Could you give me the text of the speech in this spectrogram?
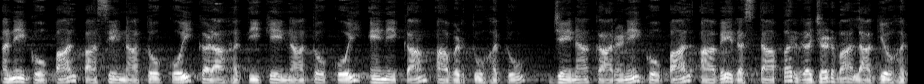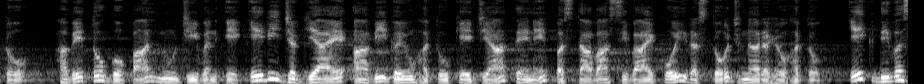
અને ગોપાલ પાસે ના તો કોઈ કળા હતી કે ના તો કોઈ એને કામ આવડતું હતું, જેના કારણે ગોપાલ આવે રસ્તા પર રજડવા લાગ્યો હતો. હવે તો ગોપાલનું જીવન એક એવી જગ્યાએ આવી ગયું હતું કે જ્યાં તેને પસ્તાવા સિવાય કોઈ રસ્તો જ ન રહ્યો હતો. એક દિવસ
